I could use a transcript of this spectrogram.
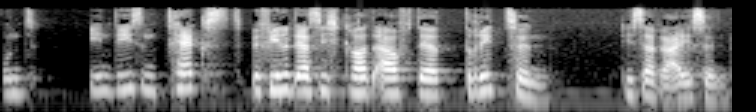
Und in diesem Text befindet er sich gerade auf der dritten dieser Reisen.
